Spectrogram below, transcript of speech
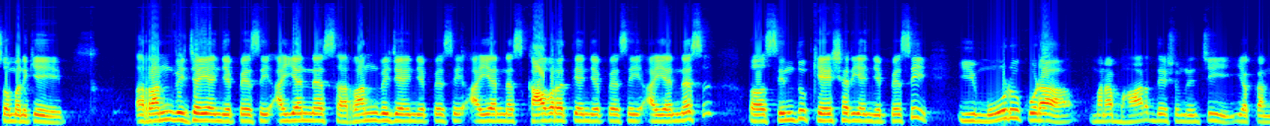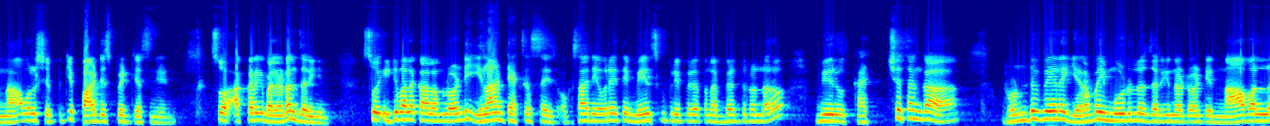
సో మనకి రన్ విజయ్ అని చెప్పేసి ఐఎన్ఎస్ రన్ విజయ్ అని చెప్పేసి ఐఎన్ఎస్ కావరతి అని చెప్పేసి ఐఎన్ఎస్ సింధు కేశరి అని చెప్పేసి ఈ మూడు కూడా మన భారతదేశం నుంచి ఈ యొక్క నావల్ షిప్కి పార్టిసిపేట్ చేసినాయండి. సో అక్కడికి వెళ్ళడం జరిగింది. సో ఇటీవల కాలంలో అండి ఇలాంటి ఎక్సర్సైజ్ ఒకసారి ఎవరైతే మెయిన్స్కి ప్రిపేర్ అవుతున్న అభ్యర్థులు ఉన్నారో మీరు ఖచ్చితంగా రెండు వేల ఇరవై మూడులో జరిగినటువంటి నావల్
